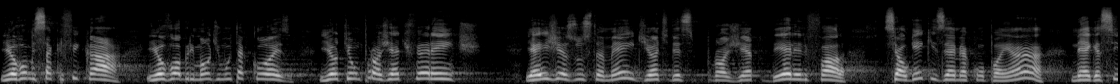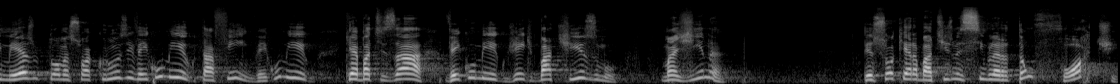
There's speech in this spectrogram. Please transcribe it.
E eu vou me sacrificar, e eu vou abrir mão de muita coisa, e eu tenho um projeto diferente. E aí Jesus também, diante desse projeto dele, ele fala: se alguém quiser me acompanhar, negue a si mesmo, toma a sua cruz e vem comigo. Tá afim? Vem comigo. Quer batizar? Vem comigo. Gente, batismo, imagina. Pessoa que era batismo, esse símbolo era tão forte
